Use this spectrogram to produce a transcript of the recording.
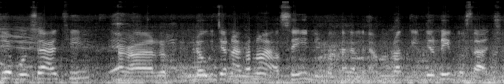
যে বসে আছি, আর লোকজন এখনও আসেইনি বলতে গেলে, আমরা তিনজনেই বসে আছি।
